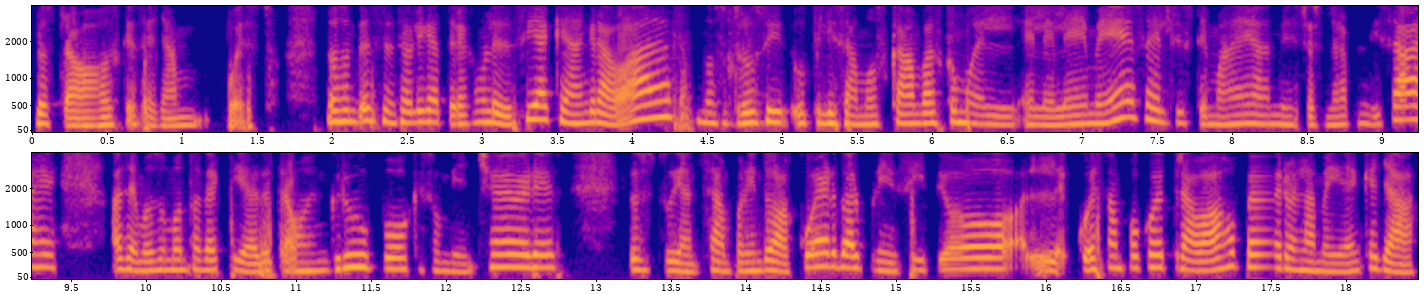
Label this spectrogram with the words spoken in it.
los trabajos que se hayan puesto. No son de licencia obligatoria, como les decía, quedan grabadas. Nosotros utilizamos Canvas como el, el LMS, el sistema de administración del aprendizaje. Hacemos un montón de actividades de trabajo en grupo que son bien chéveres. Los estudiantes se van poniendo de acuerdo. Al principio le cuesta un poco de trabajo, pero en la medida en que ya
